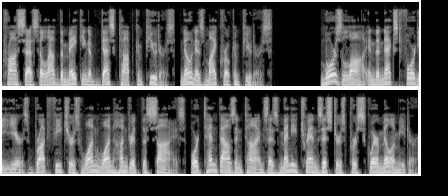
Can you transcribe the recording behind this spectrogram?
process allowed the making of desktop computers, known as microcomputers. Moore's law in the next 40 years brought features 1 100th the size, or 10,000 times as many transistors per square millimeter,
